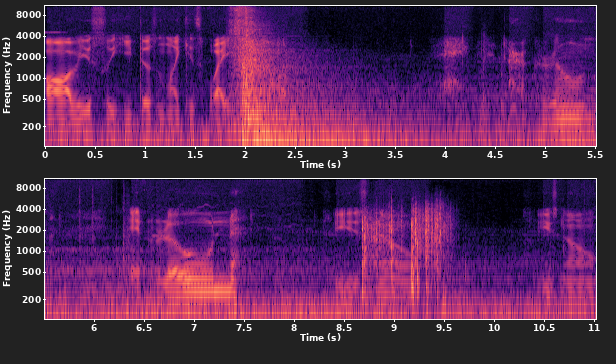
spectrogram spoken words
Obviously he doesn't like his wife. Hey, dark room. Alone. Please no. Please no.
